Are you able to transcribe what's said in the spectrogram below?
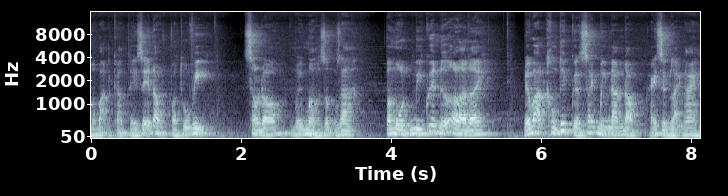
mà bạn cảm thấy dễ đọc và thú vị. Sau đó mới mở rộng ra. Và một bí quyết nữa là đây. Nếu bạn không thích quyển sách mình đang đọc, hãy dừng lại ngay.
